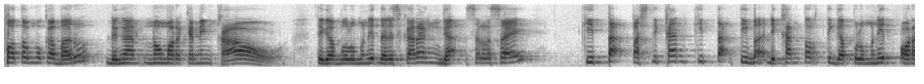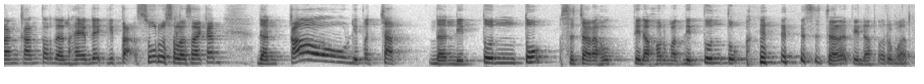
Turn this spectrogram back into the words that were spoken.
Foto muka baru dengan nomor rekening kau. 30 menit dari sekarang nggak selesai. Kita pastikan kita tiba di kantor 30 menit orang kantor dan HRD kita suruh selesaikan dan kau dipecat dan dituntut secara tidak hormat dituntut secara tidak hormat.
